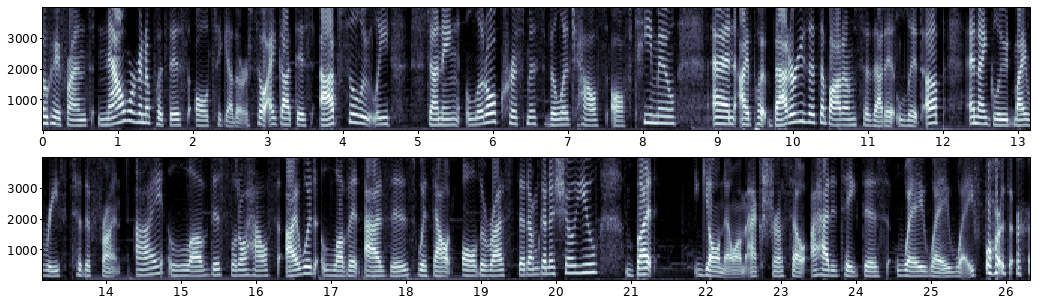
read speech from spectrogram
Okay, friends, now we're going to put this all together. So I got this absolutely stunning little Christmas village house off Temu, and I put batteries at the bottom so that it lit up, and I glued my wreath to the front. I love this little house. I would love it as is without all the rest that I'm going to show you, but y'all know I'm extra, so I had to take this way, way, way farther.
